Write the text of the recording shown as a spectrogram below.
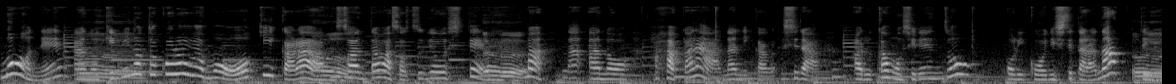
うもうねあの、うん。君のところはもう大きいから、うん。サンタは卒業して、うん。まあなあの母から何かしらあるかもしれんぞお利口にしてたらなっていう。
